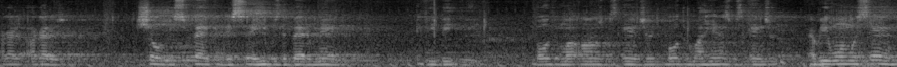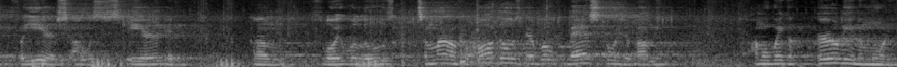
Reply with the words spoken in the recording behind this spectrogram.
I gotta, I gotta show respect and just say he was the better man if he beat me. Both of my arms was injured, both of my hands was injured. Everyone was saying for years I was scared and um, Floyd will lose. Tomorrow, for all those that wrote bad stories about me, I'm gonna wake up early in the morning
